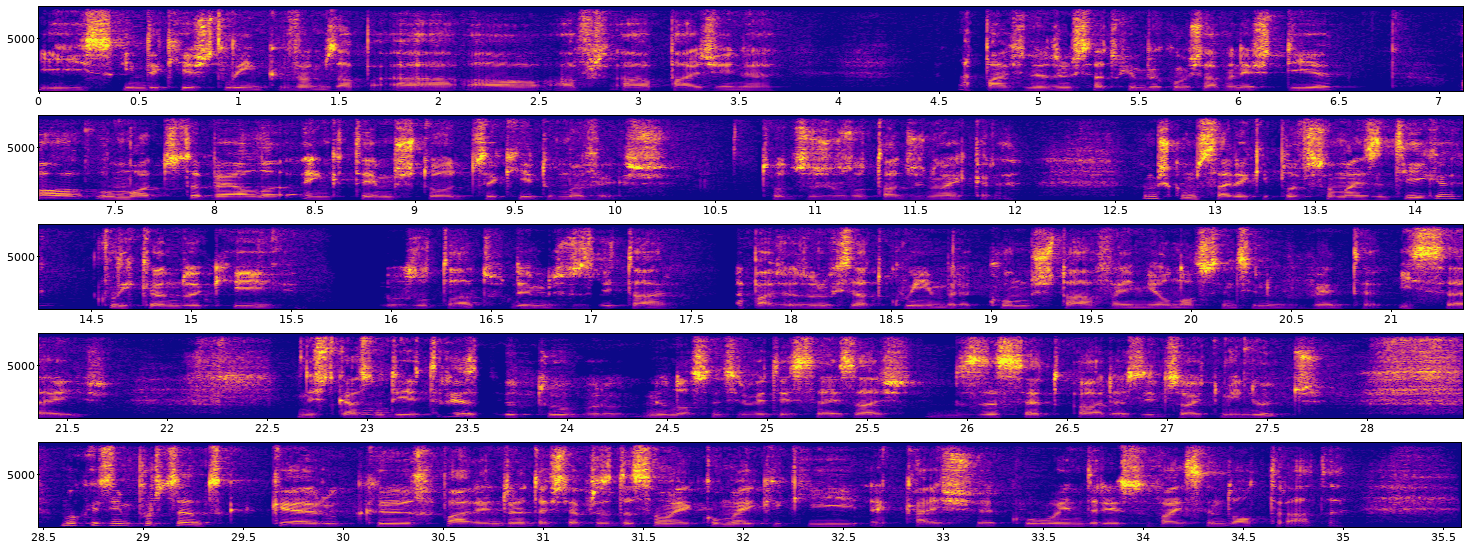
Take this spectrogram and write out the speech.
e seguindo aqui este link vamos à, à, à, à página a página da Universidade de Coimbra como estava neste dia, ou o modo de tabela em que temos todos aqui de uma vez, todos os resultados no ecrã. Vamos começar aqui pela versão mais antiga, clicando aqui no resultado podemos visitar a página da Universidade de Coimbra como estava em 1996 neste caso no dia 13 de outubro de 1996, às 17 horas e 18 minutos. Uma coisa importante que quero que reparem durante esta apresentação é como é que aqui a caixa com o endereço vai sendo alterada.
